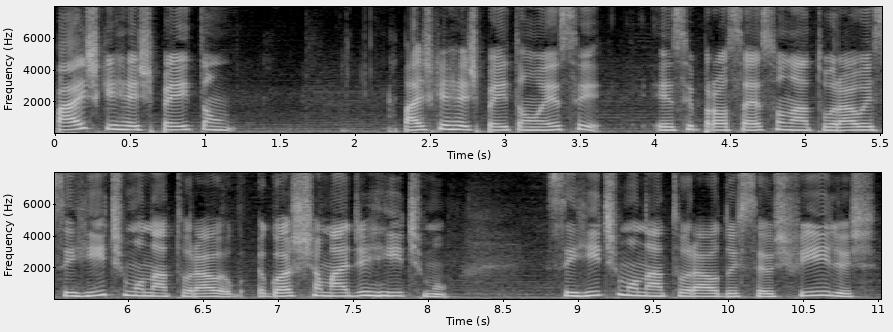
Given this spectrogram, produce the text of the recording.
pais que respeitam pais que respeitam esse esse processo natural, esse ritmo natural, eu, eu gosto de chamar de ritmo, esse ritmo natural dos seus filhos,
